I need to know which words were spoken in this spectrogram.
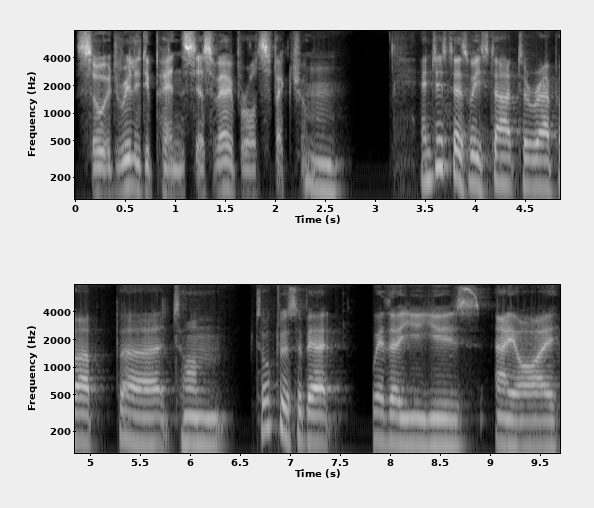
So it really depends. There's a very broad spectrum. Mm. And just as we start to wrap up, uh, Tom, talk to us about whether you use AI,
